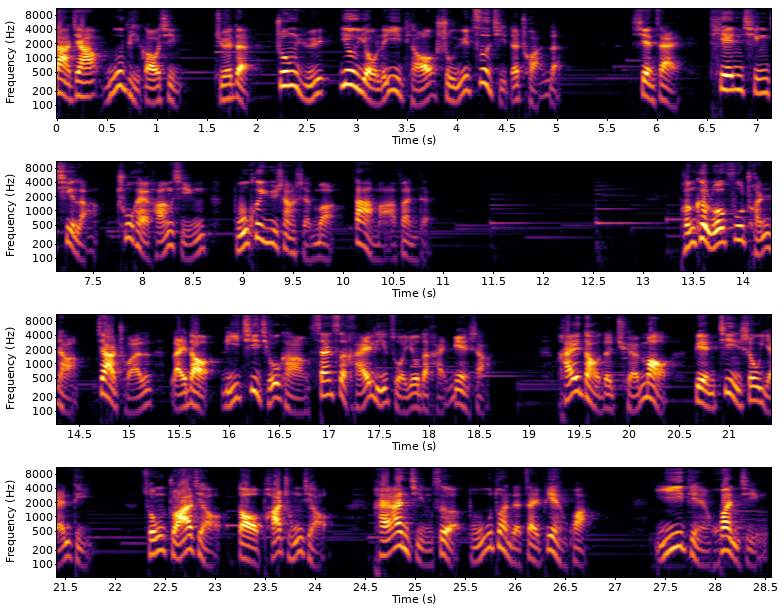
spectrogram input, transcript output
大家无比高兴，觉得终于又有了一条属于自己的船了。现在天清气朗。出海航行不会遇上什么大麻烦的。彭克罗夫船长驾船来到离气球港三四海里左右的海面上，海岛的全貌便尽收眼底。从爪角到爬虫角，海岸景色不断的在变化，以点换景。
